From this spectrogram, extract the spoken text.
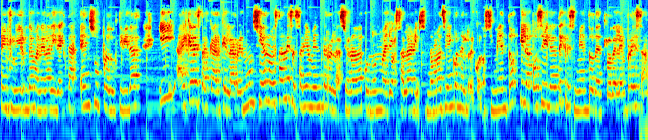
a influir de manera directa en su productividad y hay que destacar que la renuncia no está necesariamente relacionada con un mayor salario, sino más bien con el reconocimiento y la posibilidad de crecimiento dentro de la empresa.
